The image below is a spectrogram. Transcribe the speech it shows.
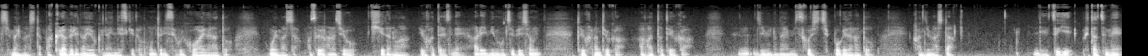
しまいました、まあ、比べるのは良くないんですけど本当にすごい怖いだなと思いました、まあ、そういう話を聞けたのは良かったですね。ある意味モチベーションというかなんというか上がったというか自分の悩み少しちっぽけだなと感じました。で次2つ目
